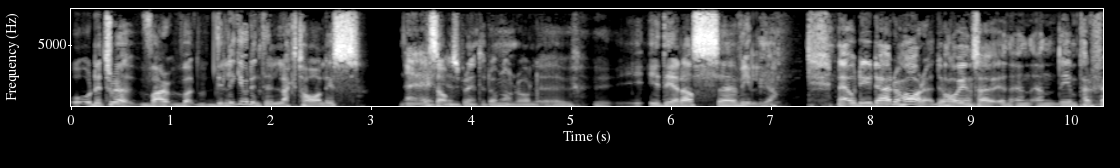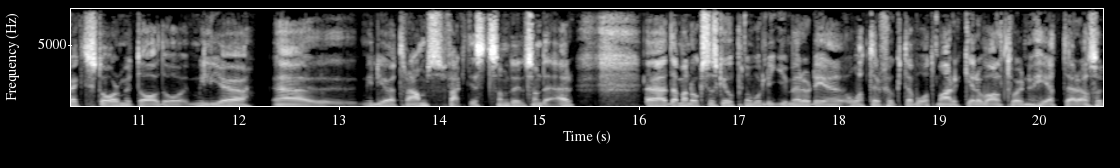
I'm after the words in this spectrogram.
Och det tror jag, var, var, det ligger väl inte i Lactalis Nej, liksom, det spelar inte de någon roll. Eh, I, i deras vilja. Nej, och det är där du har det. Du har ju en, så här, en, en, det är en perfekt storm av då miljö, Eh, miljötrams faktiskt som det, som det är. Eh, där man också ska uppnå volymer och det återfukta våtmarker och allt vad det nu heter. Alltså,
